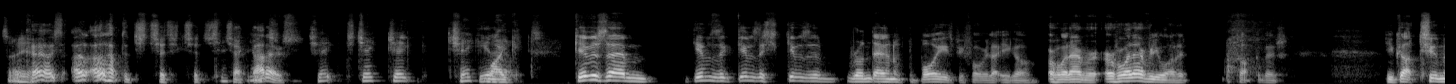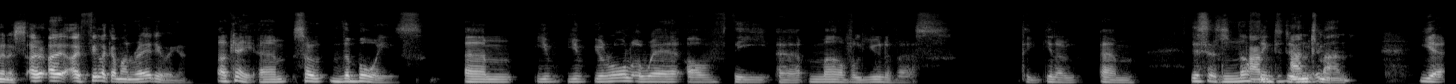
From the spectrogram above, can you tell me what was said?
So. Okay, I'll, I'll have to ch- ch- ch- ch- check that out. Check, check, check, check it Mike. out. Give us um, give us a give us a give us a rundown of the boys before we let you go, or whatever, or whatever you want to talk about. You've got two minutes. I I, I feel like I'm on radio again. Okay, um, so the boys. Um, you you you're all aware of the uh, Marvel universe. The you know um, this has nothing Ant- to do with it. Ant-Man. Yeah,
